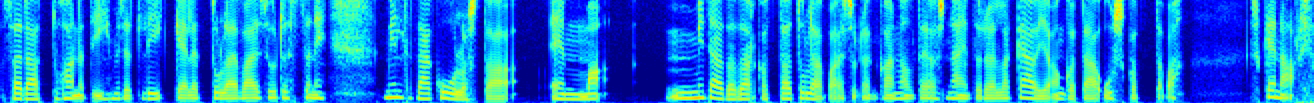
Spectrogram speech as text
sadat tuhannet ihmiset liikkeelle tulevaisuudessa, niin miltä tämä kuulostaa, Emma? mitä tämä tarkoittaa tulevaisuuden kannalta, jos näin todella käy ja onko tämä uskottava skenaario?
